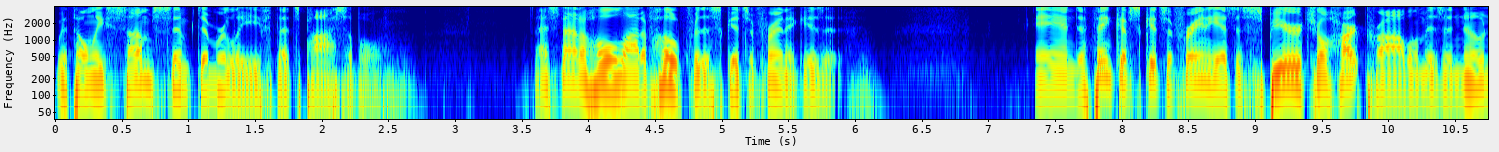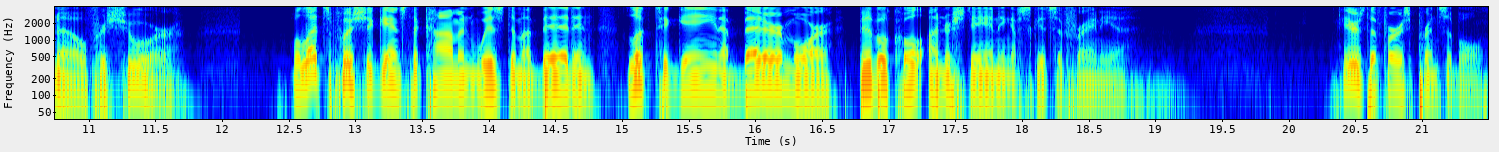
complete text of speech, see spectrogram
with only some symptom relief that's possible. That's not a whole lot of hope for the schizophrenic, is it? And to think of schizophrenia as a spiritual heart problem is a no no for sure. Well, let's push against the common wisdom a bit and look to gain a better, more biblical understanding of schizophrenia. Here's the first principle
